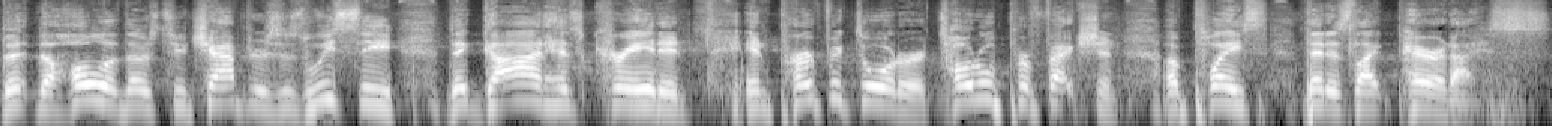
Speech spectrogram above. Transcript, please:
the, the whole of those two chapters, is we see that God has created in perfect order, total perfection, a place that is like paradise.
